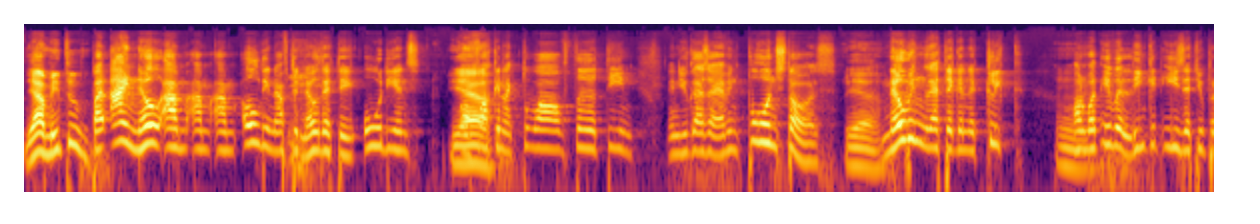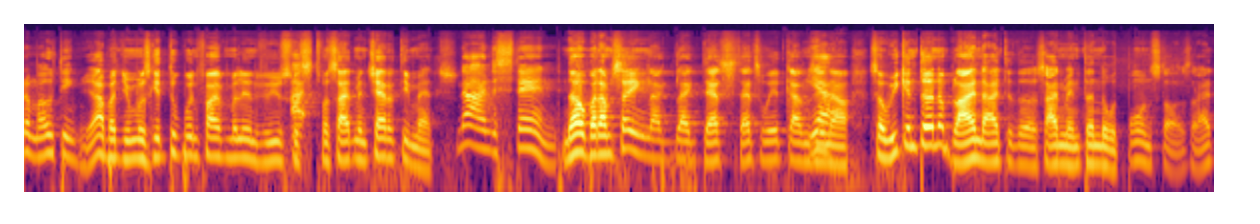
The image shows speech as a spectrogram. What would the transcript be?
Yeah, me too. But I know I'm I'm I'm old enough to know that the audience Yeah. are fucking like 12, 13, and you guys are having porn stars. Yeah. Knowing that they're gonna click Mm. on whatever link it is that you're promoting. Yeah, but you must get 2.5 million views for, I- for Sidemen charity match. No, I understand. No, but I'm saying like like that's that's where it comes Yeah. in now. So we can turn a blind eye to the Sidemen Tinder with porn stars, right?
